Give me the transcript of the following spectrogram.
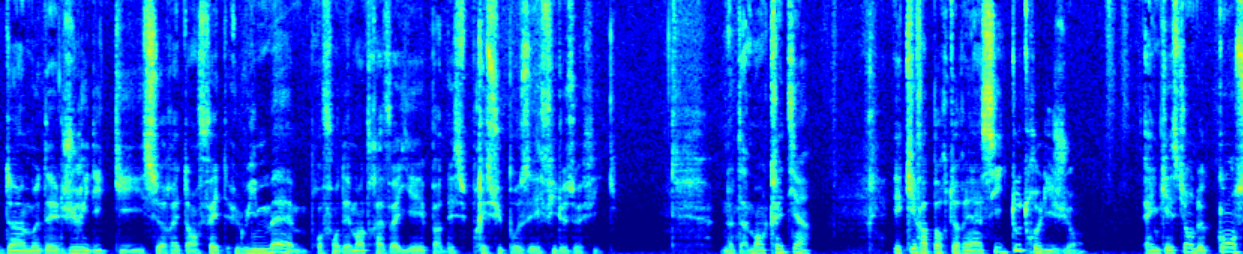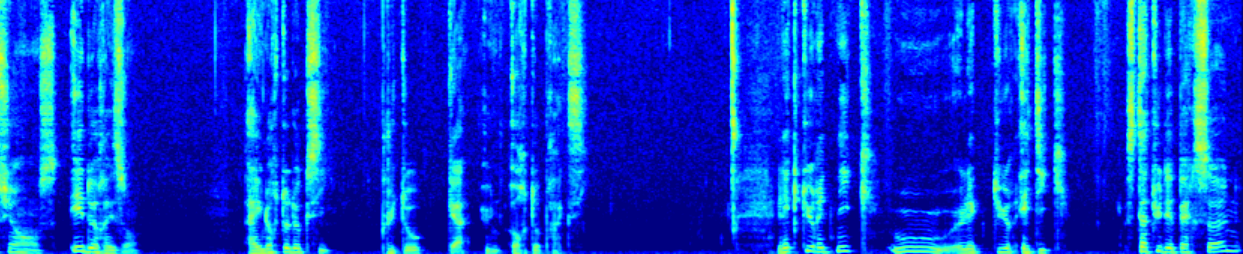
d'un modèle juridique qui serait en fait lui-même profondément travaillé par des présupposés philosophiques, notamment chrétiens, et qui rapporterait ainsi toute religion à une question de conscience et de raison, à une orthodoxie plutôt qu'à une orthopraxie. Lecture ethnique ou lecture éthique statut des personnes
